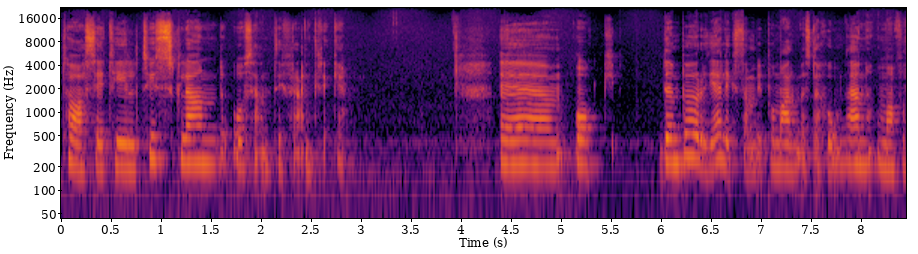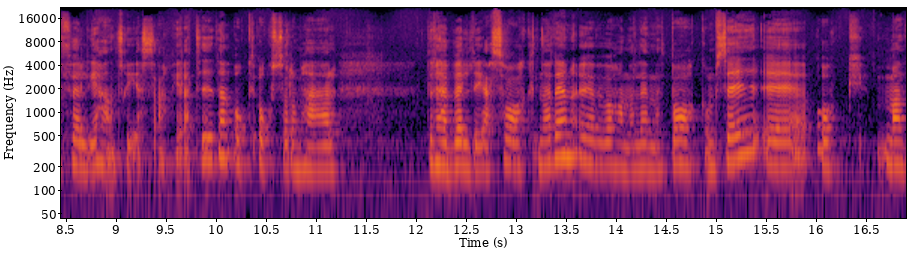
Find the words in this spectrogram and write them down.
tar sig till Tyskland och sen till Frankrike. Eh, och den börjar liksom på Malmöstationen och man får följa hans resa hela tiden och också de här den här väldiga saknaden över vad han har lämnat bakom sig. Eh, och man,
